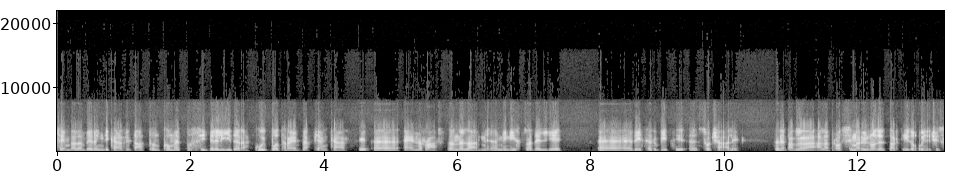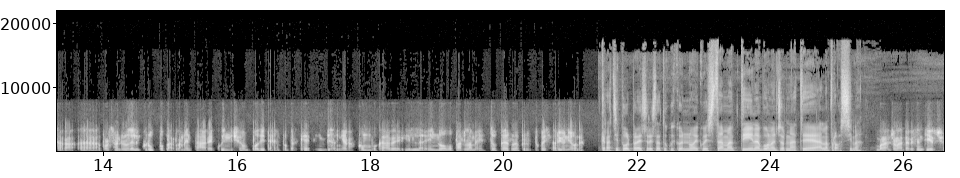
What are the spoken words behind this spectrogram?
sembra davvero indicare Dutton come possibile leader a cui potrebbe affiancarsi eh, Anne Ruston, la eh, ministra degli, eh, dei servizi eh, sociali. Se ne parlerà alla prossima riunione del partito, quindi ci sarà eh, la prossima riunione del gruppo parlamentare, quindi c'è un po' di tempo perché bisognerà convocare il, il nuovo Parlamento per, per questa riunione. Grazie Paul per essere stato qui con noi questa mattina, buona giornata e alla prossima. Buona giornata, a risentirci.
